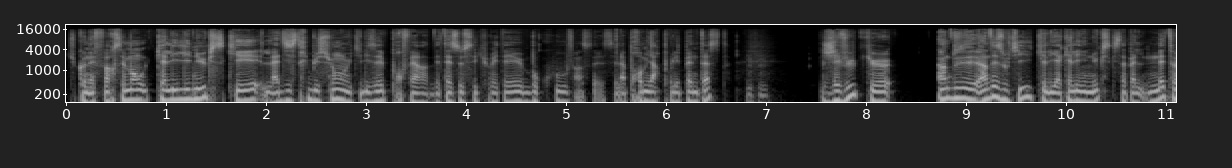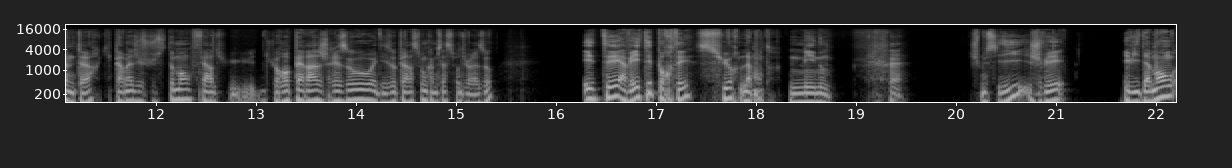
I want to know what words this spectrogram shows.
tu connais forcément Kali Linux, qui est la distribution utilisée pour faire des tests de sécurité. Beaucoup, enfin, c'est la première pour les pentests. Mhm. J'ai vu que un des, un des outils qu'il y a Kali Linux, qui s'appelle NetHunter, qui permet de justement faire du, du repérage réseau et des opérations comme ça sur du réseau, était, avait été porté sur la montre. Mais non. Je me suis dit, je vais évidemment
